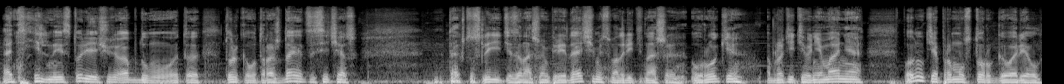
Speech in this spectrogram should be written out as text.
отдельная история, я еще обдумываю. Это только вот рождается сейчас. Так что следите за нашими передачами, смотрите наши уроки, обратите внимание. Помните, я про Мусторг говорил,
